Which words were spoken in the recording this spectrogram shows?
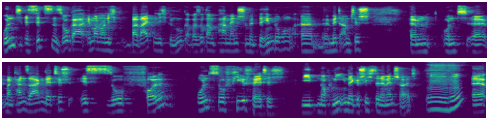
und es sitzen sogar immer noch nicht, bei weitem nicht genug, aber sogar ein paar Menschen mit Behinderung äh, mit am Tisch. Ähm, und äh, man kann sagen, der Tisch ist so voll und so vielfältig wie noch nie in der Geschichte der Menschheit. Mhm. Äh,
